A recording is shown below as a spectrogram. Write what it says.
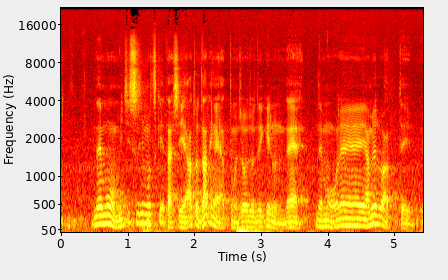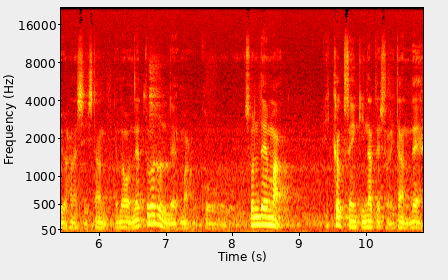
でもう道筋もつけたしあと誰がやっても上場できるんででもう俺辞めるわっていう話したんですけどネットバブルで、まあ、こうそれでまあ一攫千金になった人がいたんで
